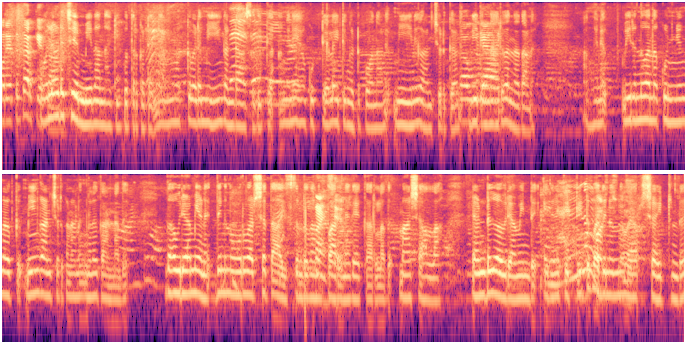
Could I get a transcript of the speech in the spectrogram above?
ഇറക്കി ഓലോടെ ചെമ്മീൻ നന്നാക്കി കുത്തിർക്കട്ടെ. നമുക്ക് ഇവിടെ മീൻ കണ്ട് ആസ്വദിക്കുക അങ്ങനെ കുട്ടികളായിട്ട് ഇങ്ങോട്ട് പോകുന്നതാണ്. മീൻ കാണിച്ചു കൊടുക്കുകയാണ് വിരുന്നാർ വന്നതാണ്. അങ്ങനെ വിരുന്ന് വന്ന കുഞ്ഞുങ്ങൾക്ക് മീൻ കാണിച്ചു കൊടുക്കണതാണ് നിങ്ങൾ കാണുന്നത്. ഗൗരാമിയാണ്. ഇതിന് നൂറ് വർഷത്തെ ആയുസ്സുണ്ടെന്നാണ് പറയുന്നത് കേൾക്കാറുള്ളത്. മാഷാല്ല രണ്ട് ഗൗരാമി ഉണ്ട്. ഇതിനെ കിട്ടിയിട്ട് പതിനൊന്ന് വർഷമായിട്ടുണ്ട്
